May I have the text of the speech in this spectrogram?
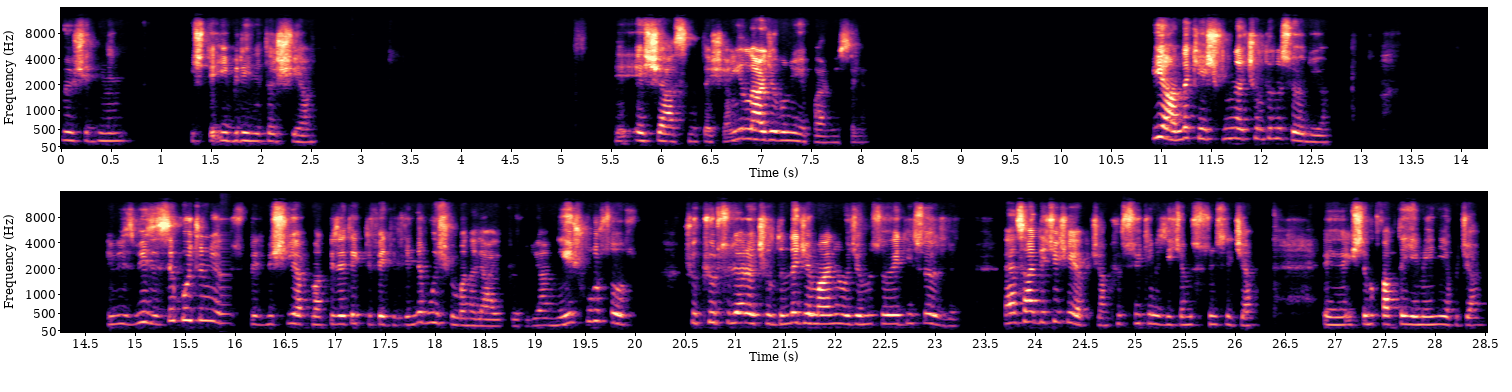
Mürşidinin işte ibrini taşıyan, eşyasını taşıyan. Yıllarca bunu yapar mesela. Bir anda keşfinin açıldığını söylüyor. E biz, biz ise gocunuyoruz. Bir, bir şey yapmak bize teklif edildiğinde bu iş mi bana layık görülüyor? Yani ne iş olursa olsun. Şu kürsüler açıldığında Cemal'in hocamın söylediği sözdü. Ben sadece şey yapacağım. Kürsüyü temizleyeceğim, üstünü sileceğim. Ee, işte mutfakta yemeğini yapacağım.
